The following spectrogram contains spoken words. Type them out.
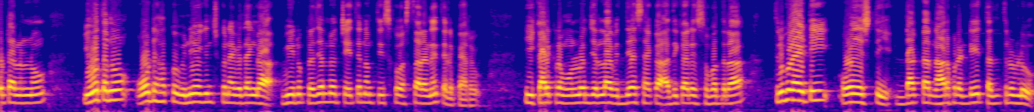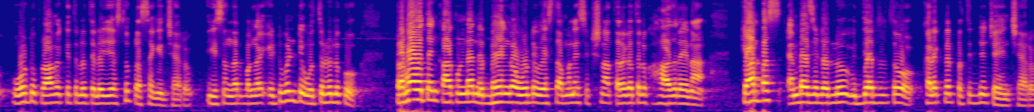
ఓటర్లను యువతను ఓటు హక్కు వినియోగించుకునే విధంగా వీరు ప్రజల్లో చైతన్యం తీసుకువస్తారని తెలిపారు. ఈ కార్యక్రమంలో జిల్లా విద్యాశాఖ అధికారి Subhadra triple IT OST doctor Narapareddy తదితరులు ఓటు ప్రాముఖ్యతలు తెలియజేస్తూ ప్రసంగించారు. ఈ సందర్భంగా ఎటువంటి ఒత్తిడులకు ప్రభావితం కాకుండా నిర్భయంగా ఓటు వేస్తామని శిక్షణ తరగతులకు హాజరైన క్యాంపస్ అంబాసిడర్లు విద్యార్థులతో కలెక్టర్ ప్రతిజ్ఞ చేయించారు.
